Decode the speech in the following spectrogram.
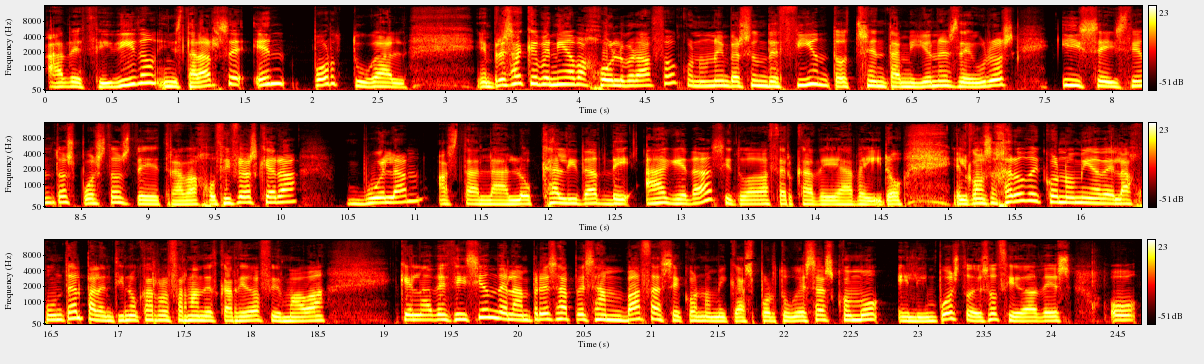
ha decidido instalarse en Portugal. Empresa que venía bajo el brazo con una inversión de 180 millones de euros y 600 puestos de trabajo. Cifras que ahora vuelan hasta la localidad de Águeda, situada cerca de Aveiro. El consejero de Economía de la Junta, el palentino Carlos Fernández Carrido, afirmaba que en la decisión de la empresa pesan bazas económicas portuguesas como el impuesto de sociedades o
